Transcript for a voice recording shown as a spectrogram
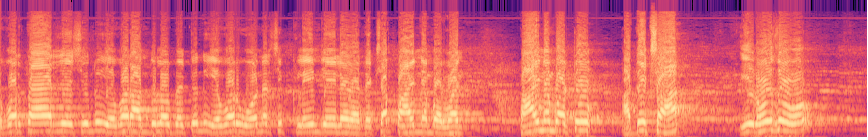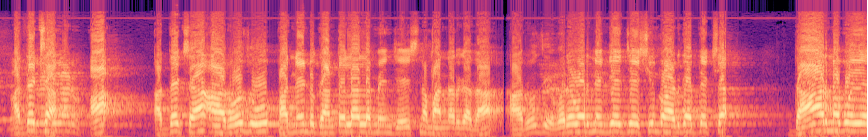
ఎవరు తయారు చేసిండ్రు ఎవరు అందులో పెట్టిండ్రు ఎవరు ఓనర్షిప్ క్లెయిమ్ చేయలేదు అధ్యక్ష? Point number one. Point number two. అధ్యక్ష ఈరోజు అధ్యక్ష అధ్యక్ష ఆ రోజు పన్నెండు గంటలలో మేము చేసినాం అన్నారు కదా. ఆ రోజు ఎవరెవరిని ఎంగేజ్ చేసిండ్రో అడుగు అధ్యక్ష. దారిన పోయే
